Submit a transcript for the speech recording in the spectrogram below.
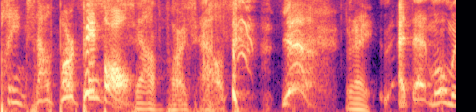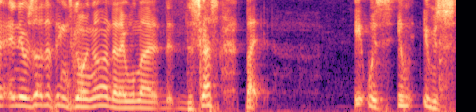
playing South Park pinball. South Park's house. yeah, right. at that moment, and there was other things going on that I will not discuss, but it was it, it was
